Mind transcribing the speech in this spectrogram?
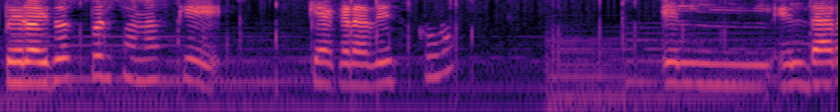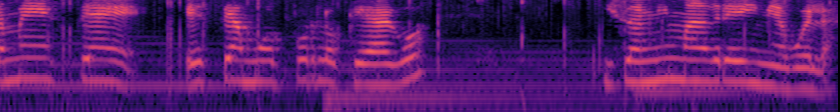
Pero hay dos personas que, agradezco el, el, darme este, este amor por lo que hago y son mi madre y mi abuela.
